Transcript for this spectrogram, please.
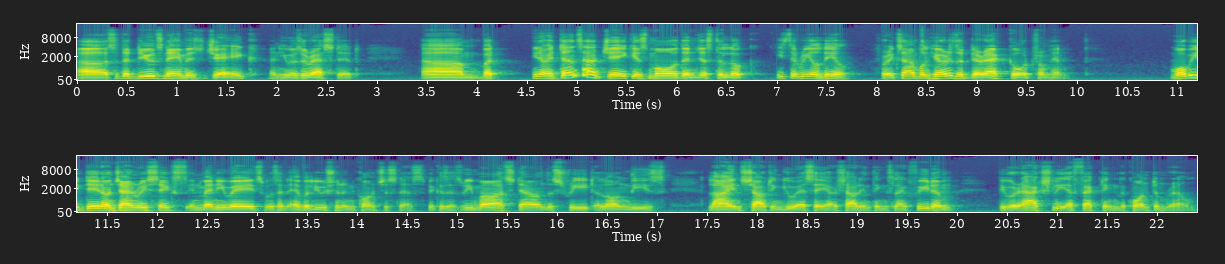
Uh, so the dude's name is Jake, and he was arrested. Um, but you know, it turns out Jake is more than just a look. He's the real deal. For example, here is a direct quote from him. What we did on January 6th in many ways was an evolution in consciousness because as we marched down the street along these lines shouting USA or shouting things like freedom, we were actually affecting the quantum realm.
